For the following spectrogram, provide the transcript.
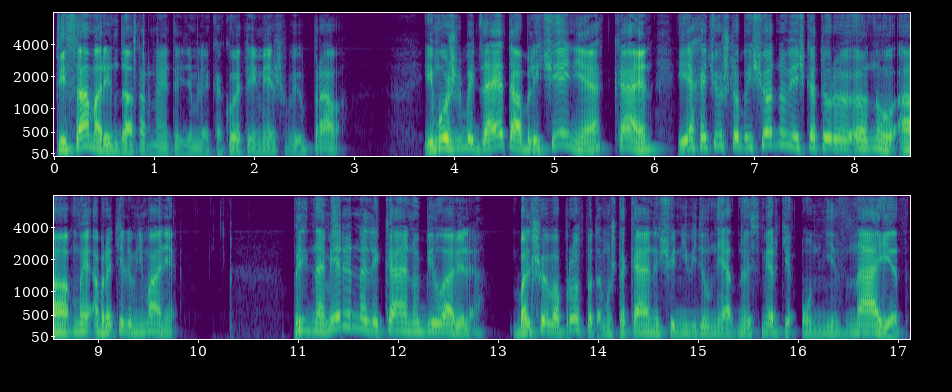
Ты сам арендатор на этой земле, какое ты имеешь право. И, может быть, за это обличение Каин, и я хочу, чтобы еще одну вещь, которую э, ну, а, мы обратили внимание. Преднамеренно ли Каин убил Авеля? Большой вопрос, потому что Каин еще не видел ни одной смерти, он не знает,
